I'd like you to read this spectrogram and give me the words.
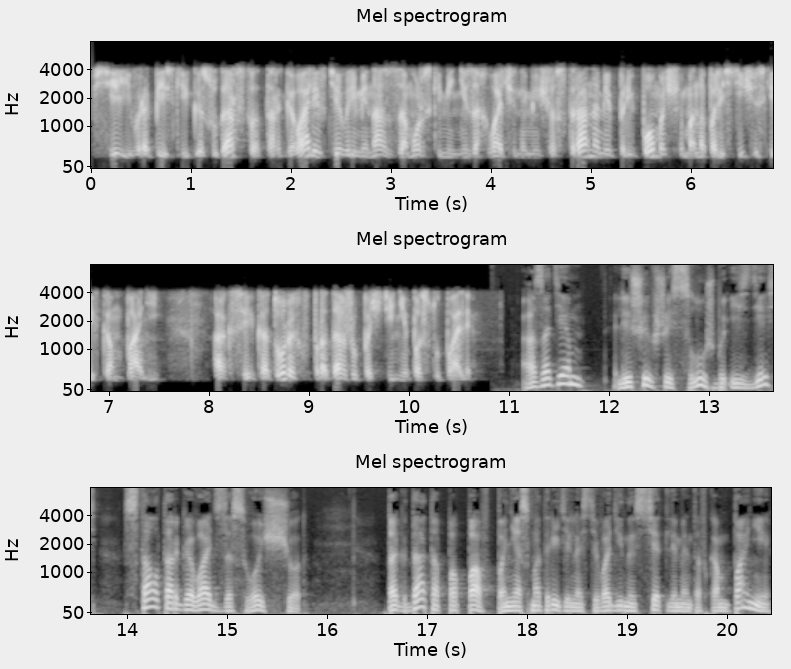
Все европейские государства торговали в те времена с заморскими незахваченными еще странами при помощи монополистических компаний, акции которых в продажу почти не поступали. А затем, лишившись службы и здесь, стал торговать за свой счет. Тогда-то, попав по неосмотрительности в один из сетлементов компании,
